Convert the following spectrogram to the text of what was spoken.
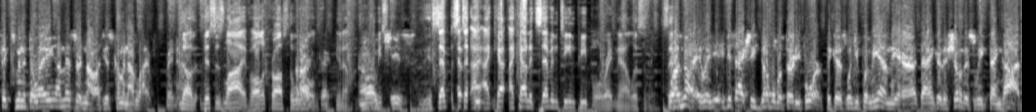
six minute delay on this, or no? It's just coming out live right now. No, this is live all across the world. Right, you know. Oh, jeez. I, I, count, I counted 17 people right now listening. Well, no, it, it, just actually doubled to 34 because when you put me on the air to anchor the show this week, thank God,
